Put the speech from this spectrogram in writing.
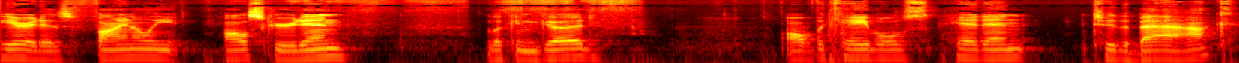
Here it is finally all screwed in looking good. All the cables hidden to the back.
